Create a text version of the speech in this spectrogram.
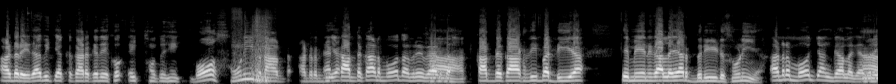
ਆਰਡਰ ਇਹਦਾ ਵੀ ਚੈੱਕ ਕਰਕੇ ਦੇਖੋ ਇੱਥੋਂ ਤੁਸੀਂ ਬਹੁਤ ਸੋਹਣੀ ਬਣਾਵਟ ਆਰਡਰ ਦੀ ਆ। ਕੱਦ ਕਾਠ ਬਹੁਤ ਆ ਵੀਰੇ ਵੈੜ ਦਾ ਕੱਦ ਕਾਠ ਦੀ ਵੱਡੀ ਆ ਤੇ ਮੇਨ ਗੱਲ ਯਾਰ ਬਰੀਡ ਸੋਹਣੀ ਆ। ਆਰਡਰ ਬਹੁਤ ਚੰਗਾ ਲੱਗਾ ਵੀਰੇ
